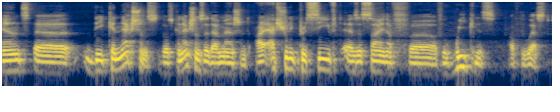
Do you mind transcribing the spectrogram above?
And the connections, those connections that I mentioned, are actually perceived as a sign of, of a weakness of the West.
